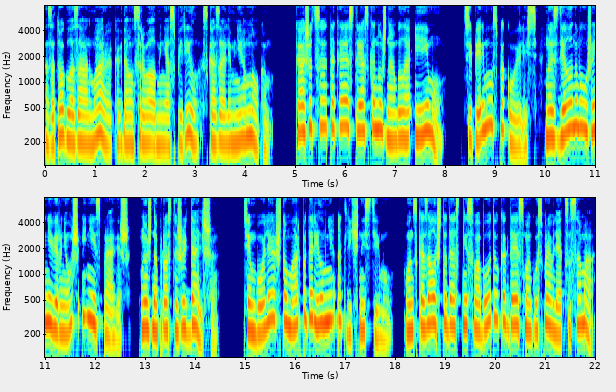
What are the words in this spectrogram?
Зато глаза Анмара, когда он срывал меня с перил, сказали мне о многом. Кажется, такая встряска нужна была и ему. Теперь мы успокоились, но сделанного уже не вернешь и не исправишь. Нужно просто жить дальше. Тем более, что Мар подарил мне отличный стимул. Он сказал, что даст мне свободу, когда я смогу справляться сама.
